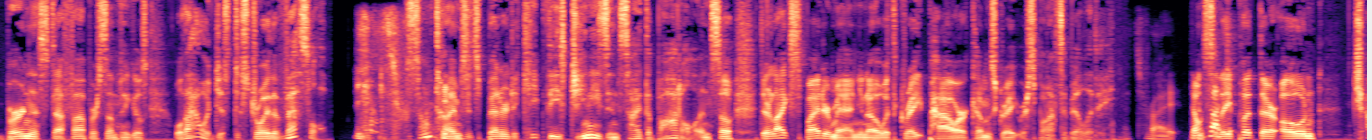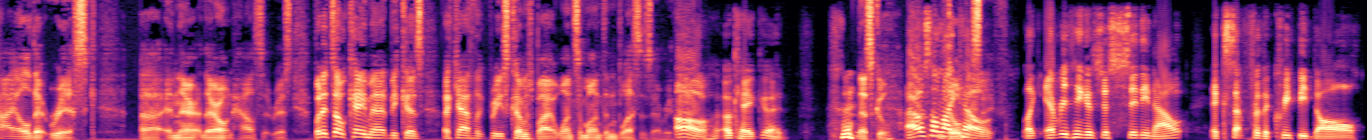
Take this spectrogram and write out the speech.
burn this stuff up or something?" He goes, "Well, that would just destroy the vessel." sometimes it's better to keep these genies inside the bottle. And so they're like Spider Man, you know, with great power comes great responsibility. That's right. Don't And so they it. put their own child at risk. Uh, and their their own house at risk, but it's okay, Matt, because a Catholic priest comes by once a month and blesses everything. Oh, okay, good. That's cool. I also like Totally how safe. like everything is just sitting out except for the creepy doll,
